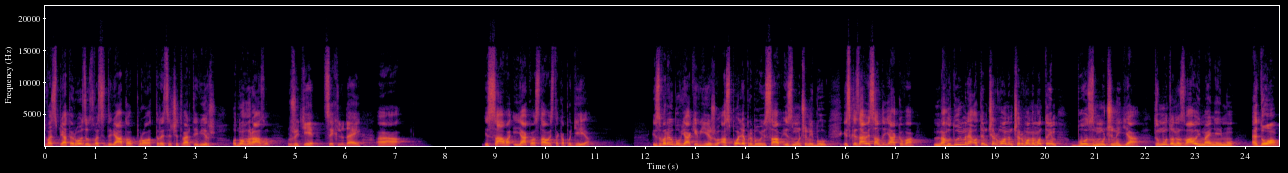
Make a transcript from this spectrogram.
25 розділ з 29 про 34 вірш. Одного разу в житті цих людей Ісава і Якова сталася така подія. І зварив був Яків їжу, а з поля прибув Ісав, і змучений був. І сказав Ісав до Якова: нагодуй мене отим червоним, червоним отим, бо змучений я. Тому то назвав імення йому Едом.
